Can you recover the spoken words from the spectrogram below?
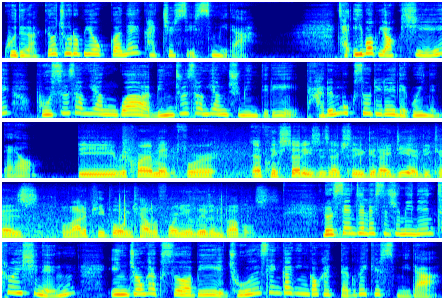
고등학교 졸업 요건을 갖출 수 있습니다. 자, 이 법 역시 보수 성향과 민주 성향 주민들이 다른 목소리를 내고 있는데요. The requirement for ethnic studies is actually a good idea because a lot of people in California live in bubbles. 로스앤젤레스 주민인 트로이 씨는 인종학 수업이 좋은 생각인 것 같다고 밝혔습니다.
